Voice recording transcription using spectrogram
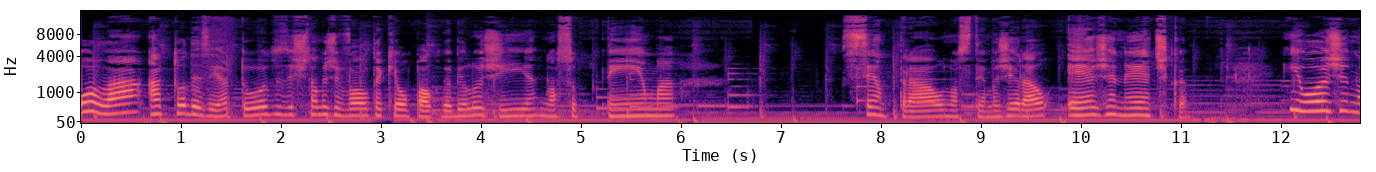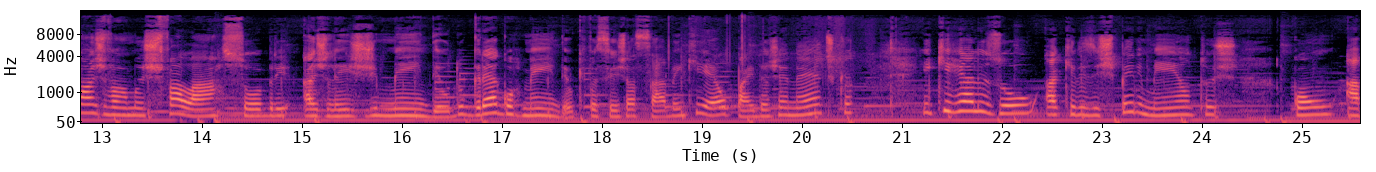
Olá a todas e a todos, estamos de volta aqui ao Palco da Biologia. Nosso tema central, nosso tema geral é a genética. E hoje nós vamos falar sobre as leis de Mendel, do Gregor Mendel, que vocês já sabem que é o pai da genética e que realizou aqueles experimentos com a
